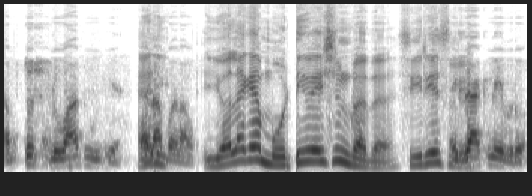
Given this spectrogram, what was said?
अब तो शुरुआत हुई है पड़ाव you like motivation brother seriously exactly bro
